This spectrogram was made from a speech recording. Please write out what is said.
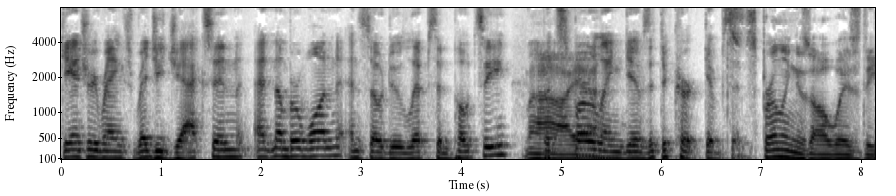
Gantry ranks Reggie Jackson at number one, and so do Lips and Potsy. but Ah, yeah. Sperling gives it to Kirk Gibson. Sperling is always the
